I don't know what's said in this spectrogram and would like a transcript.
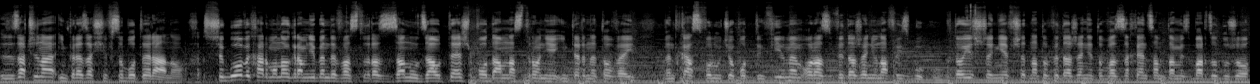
Zaczyna impreza się w sobotę rano. Szczegółowy harmonogram nie będę Was teraz zanudzał, też podam na stronie internetowej Wędkarstwo Lucio pod tym filmem oraz w wydarzeniu na Facebooku. Kto jeszcze nie wszedł na to wydarzenie, to Was zachęcam, tam jest bardzo dużo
